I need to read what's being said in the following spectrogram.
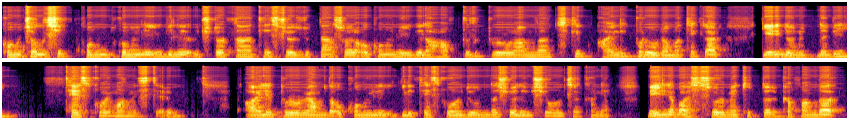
konu çalışıp konu, konuyla ilgili 3-4 tane test çözdükten sonra o konuyla ilgili haftalık programdan çıkıp aylık programa tekrar geri dönüp de bir test koymanı isterim. Aylık programda o konuyla ilgili test koyduğunda şöyle bir şey olacak. Hani belli başlı soru metotları kafanda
